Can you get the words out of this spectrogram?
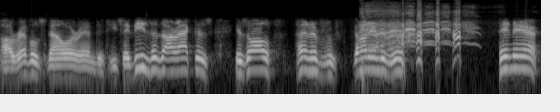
our revels now are ended he'd say these as our actors is all kind of gone into this thin air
